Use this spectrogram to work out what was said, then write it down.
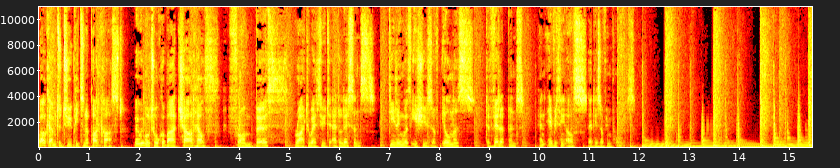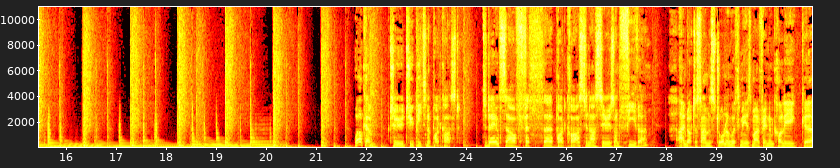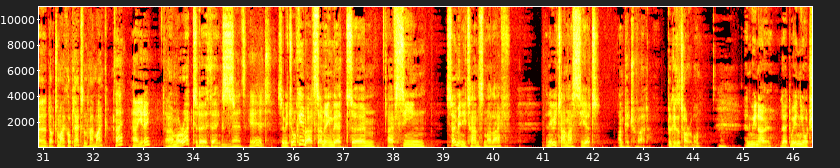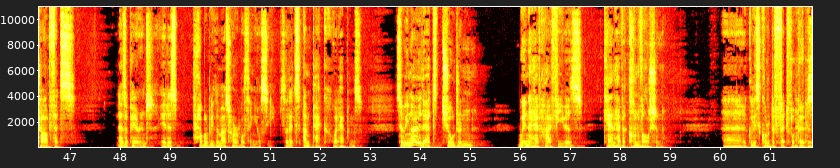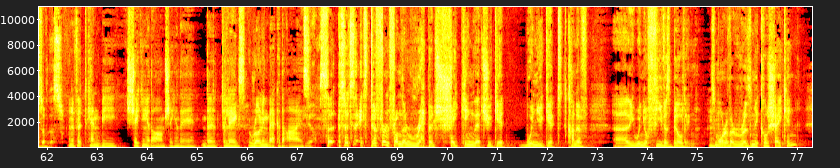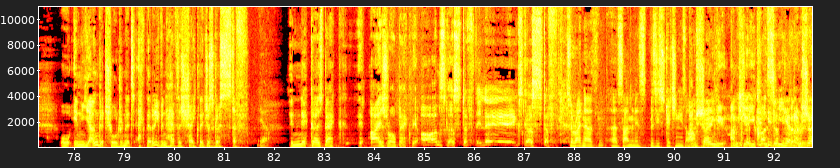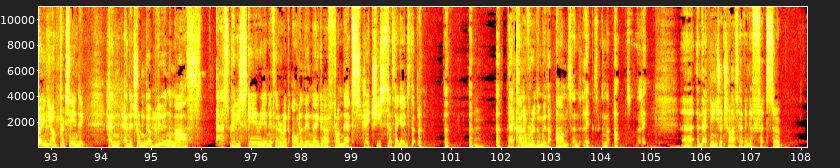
Welcome to Two Peds in a Podcast, where we will talk about child health from birth right away through to adolescence, dealing with issues of illness, development, and everything else that is of importance. Welcome to Two Peds in a Podcast. Today it's our fifth uh, podcast in our series on fever. I'm Dr. Simon Strawn, and with me is my friend and colleague, uh, Dr. Michael Platten. Hi, Mike. Hi, how are you doing? I'm all right today, thanks. That's good. So, we're talking about something that um, I've seen so many times in my life, and every time I see it, I'm petrified because it's horrible. Mm. And we know that when your child fits, as a parent, it is probably the most horrible thing you'll see. So, let's unpack what happens. So, we know that children, when they have high fevers, can have a convulsion. Uh, let's call it a fit for purposes of this. And a fit can be shaking of the arms, shaking the, the, the legs, rolling back of the eyes. Yeah. So, so it's, it's different from the rapid shaking that you get when you get kind of, uh, when your fever's building. It's mm more of a rhythmical shaking. Or in younger children, it's they don't even have the shake; they just go stiff. Yeah. Their neck goes back, their eyes roll back, their arms go stiff, their legs go stiff. So right now, uh, Simon is busy stretching his arms. I'm showing you. I'm here. You can't see me, but I'm showing you. I'm pretending. And and the children go blue in the mouth, and it's really scary. And if they're a bit older, then they go from that stretchy stuff. they go into the uh, uh, uh, that kind of rhythm with the arms and the legs and the arms and the legs. Uh, and that means your child's having a fit. So,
